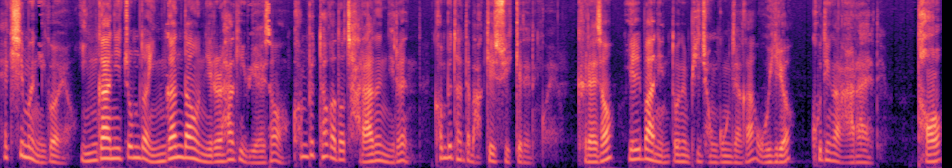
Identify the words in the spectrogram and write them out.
핵심은 이거예요. 인간이 좀 더 인간다운 일을 하기 위해서 컴퓨터가 더 잘하는 일은 컴퓨터한테 맡길 수 있게 되는 거예요. 그래서 일반인 또는 비전공자가 오히려 코딩을 알아야 돼요. 더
